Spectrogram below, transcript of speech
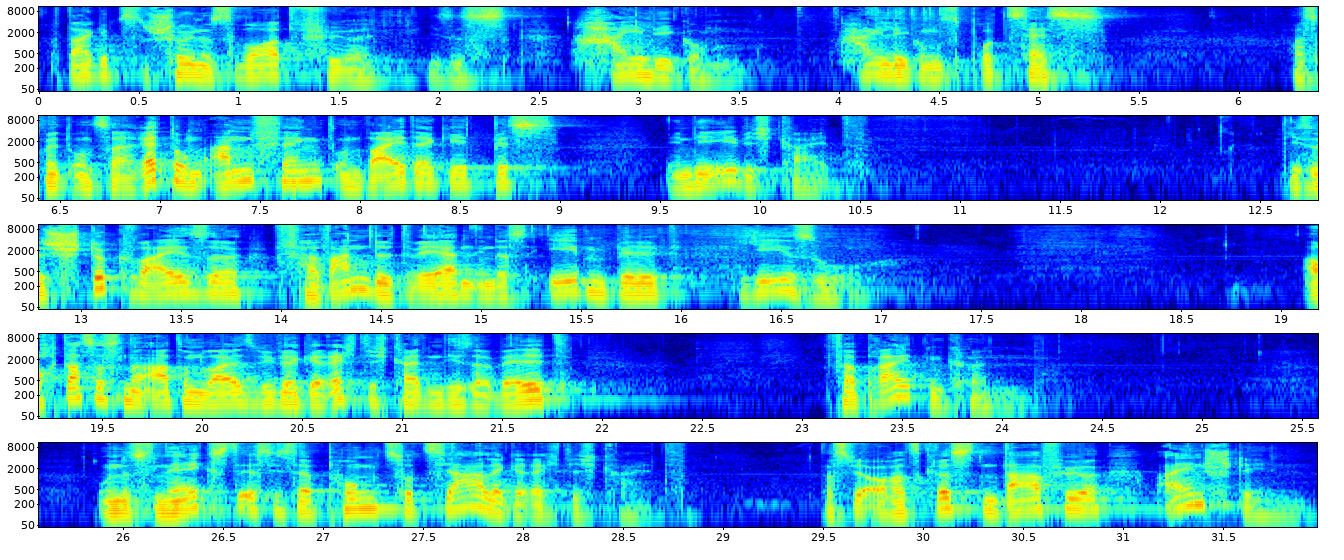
Auch da gibt es ein schönes Wort für dieses Heiligung, Heiligungsprozess, was mit unserer Rettung anfängt und weitergeht bis in die Ewigkeit dieses stückweise verwandelt werden in das Ebenbild Jesu. Auch das ist eine Art und Weise, wie wir Gerechtigkeit in dieser Welt verbreiten können. Und das nächste ist dieser Punkt soziale Gerechtigkeit, dass wir auch als Christen dafür einstehen,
